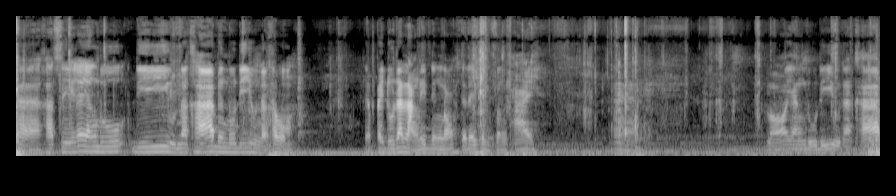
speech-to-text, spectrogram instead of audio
อ่าคัสซีก็ยังดูดีอยู่นะครับยังดูดีอยู่นะครับผมเดี๋ยวไปดูด้านหลังนิดนึงเนาะจะได้เห็นฝั่งท้ายอ่าล้อยังดูดีอยู่นะครับ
